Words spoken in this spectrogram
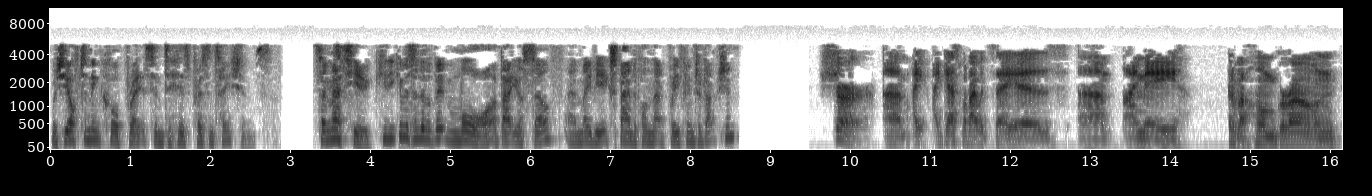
which he often incorporates into his presentations. So, Matthew, can you give us a little bit more about yourself and maybe expand upon that brief introduction? Sure. Um, I, I, guess what I would say is um, I'm a kind of a homegrown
